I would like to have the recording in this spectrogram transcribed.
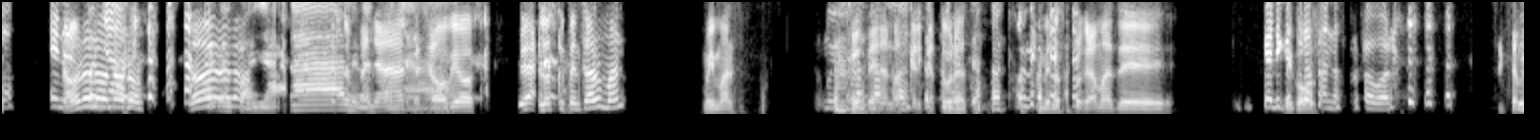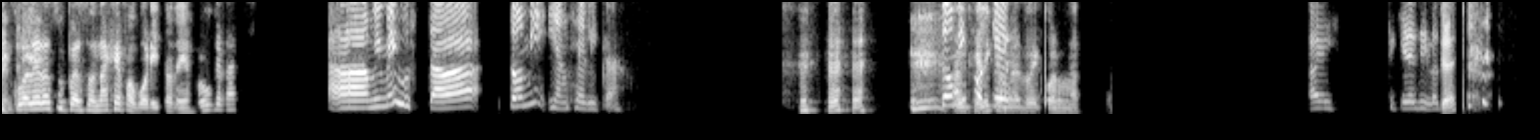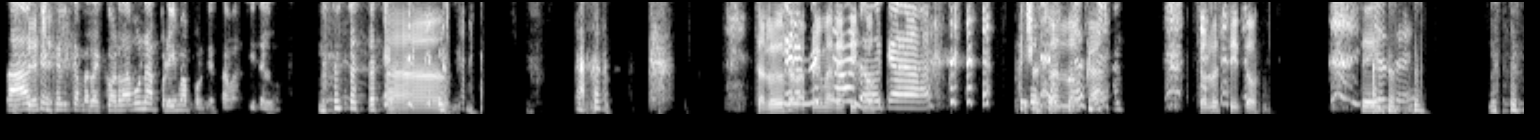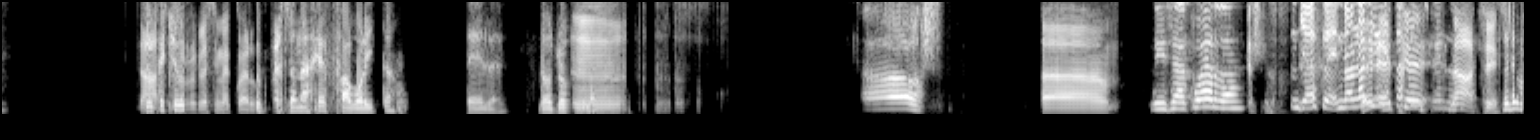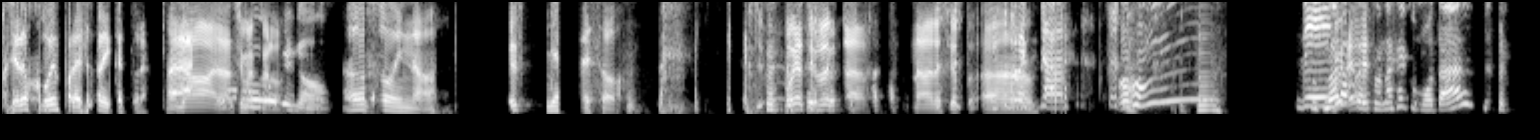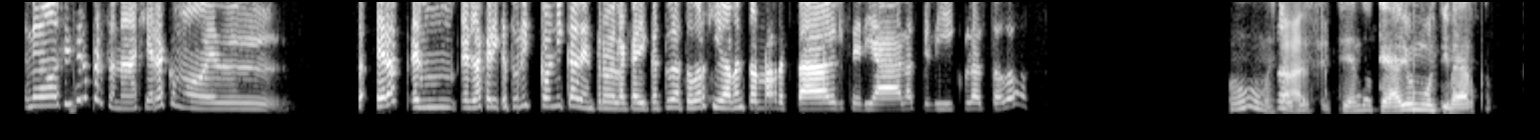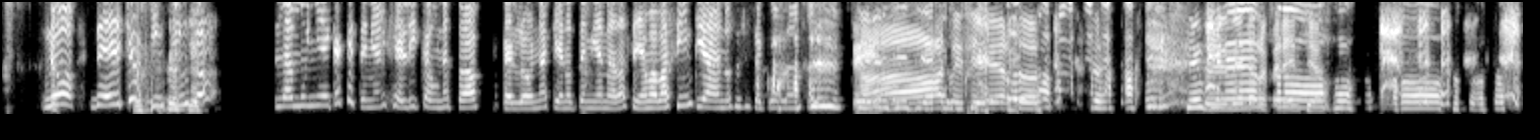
En no, el no, no, no, no. No, En no, el no. pañal, en el Pañal, pues obvio. Mira, los que pensaron mal, muy mal. Muy Sí. mal. Vean más caricaturas, menos programas de. Caricaturas sanas, por favor. ¿Y Exactamente. cuál era su personaje favorito de Rugrats? A mí me gustaba Tommy y Angélica. Tommy, Angélica porque- me recuerda. Ay, si quieres dilo. ¿Qué? Ah, Sí. que Angélica me recordaba una prima porque estaba así de loca. Ah. Saludos Pero a la no prima de Tito. loca. ¿No estás loca? Solo es Tito. Sí. Ya sé. Ah, sí, los Rugrats sí me acuerdo. ¿Tu personaje favorito de la- los Rugrats? Mm. Ah. Ah, Ni se acuerda. Ya sé, no la vi. es está que, no, sí. Soy demasiado joven para esa caricatura. Ah, No, no, sí me acuerdo. Uy, no. Uy, no. Es, Ya empezó. voy a decir reptar. No, no es cierto. Ah, Reptar. Ujú. De... Pues no era Eh, personaje como tal. No, sí, sí era un personaje, era como el... Era el- en la caricatura icónica dentro de la caricatura, todo giraba en torno a Reptar, el serial, las películas, todo. Oh, me estás Ah, sí. diciendo que hay un multiverso. No, de hecho, incluso la muñeca que tenía Angélica, una toda pelona que ya no tenía nada, se llamaba Cintia, no sé si se acuerdan. Sí, Ah, sí, es cierto. Sí, es Tremenda cierto. referencia.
